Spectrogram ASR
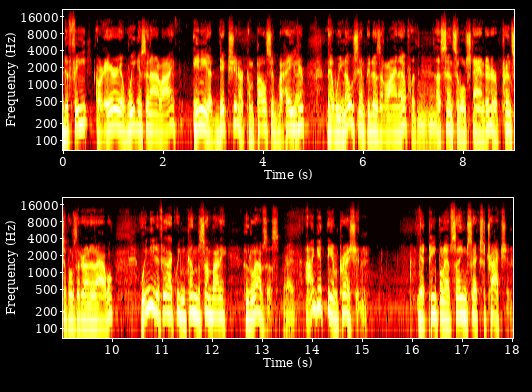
defeat or area of weakness in our life, any addiction or compulsive behavior that we know simply doesn't line up with mm-hmm. a sensible standard or principles that are undeniable. We need to feel like we can come to somebody who loves us. Right. I get the impression that people have same sex attraction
